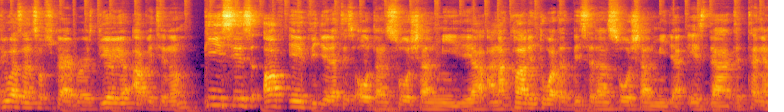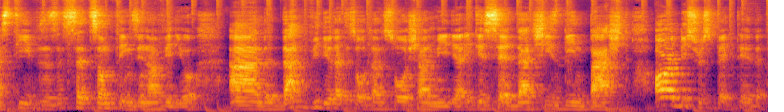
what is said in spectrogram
viewers and subscribers, there you have it you know. Pieces of a video that is out on social media and according to what has been said on social media is that Tanya Stephens said some things in her video and that video that is out on social media it is said that she's been bashed or disrespected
